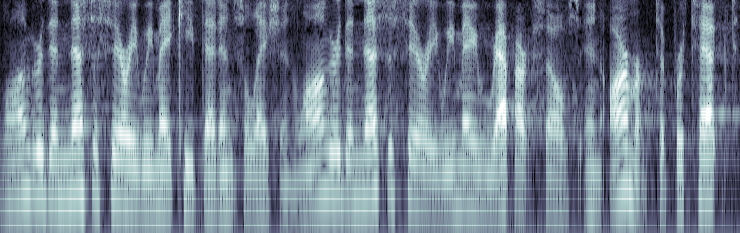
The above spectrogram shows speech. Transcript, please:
Longer than necessary, we may keep that insulation. Longer than necessary, we may wrap ourselves in armor to protect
